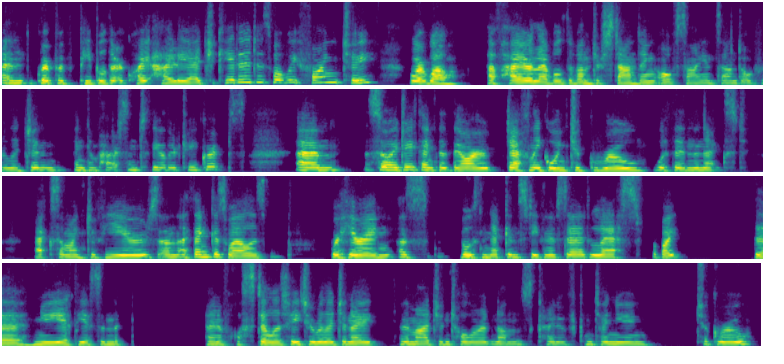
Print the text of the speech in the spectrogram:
a group of people that are quite highly educated is what we find too or well have higher levels of understanding of science and of religion in comparison to the other two groups. Um, so I do think that they are definitely going to grow within the next X amount of years. And I think as well as we're hearing, as both Nick and Stephen have said, less about the new atheists and the kind of hostility to religion. I can imagine tolerant nones kind of continuing to grow.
